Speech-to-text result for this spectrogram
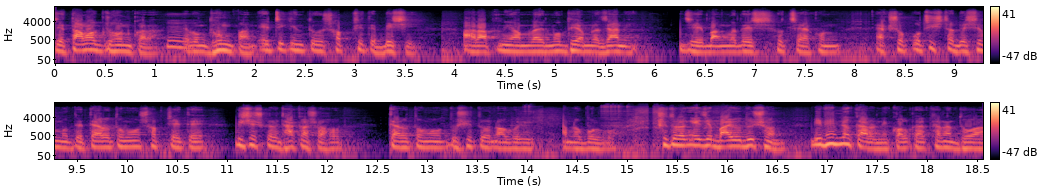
যে তামাক গ্রহণ করা এবং ধূমপান এটি কিন্তু সবচেয়ে বেশি। আর আপনি আমরা এর মধ্যে আমরা জানি যে বাংলাদেশ হচ্ছে এখন একশো পঁচিশটা দেশের মধ্যে তেরোতম সবচাইতে বিশেষ করে ঢাকা শহর তেরোতম দূষিত নগরী আমরা বলব। সুতরাং এই যে বায়ু দূষণ বিভিন্ন কারণে কলকারখানার ধোঁয়া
